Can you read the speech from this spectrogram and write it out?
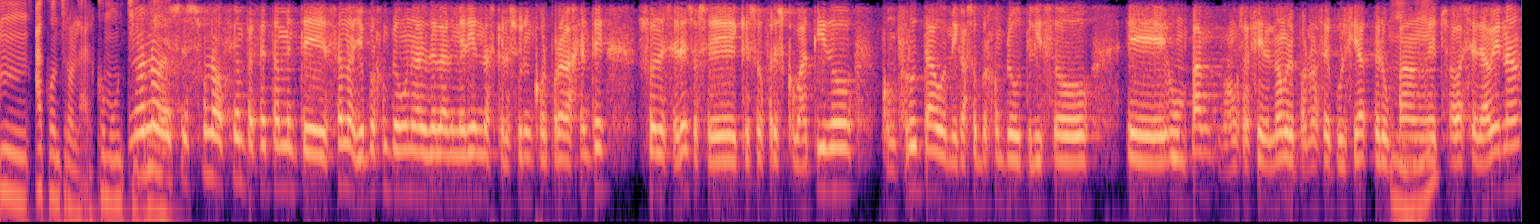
mm, a controlar, como un No, no, es, es, una opción perfectamente sana. Yo, por ejemplo, una de las meriendas que le suelo incorporar a la gente suele ser eso, ese queso fresco batido con fruta, o en mi caso, por ejemplo, utilizo eh, un pan, vamos a decir el nombre por no hacer publicidad, pero un pan hecho a base de avena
